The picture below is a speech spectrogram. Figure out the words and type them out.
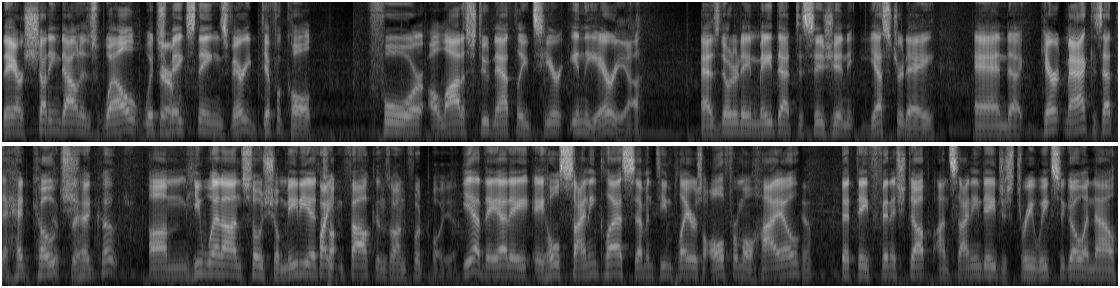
they are shutting down as well, which Terrible. makes things very difficult for a lot of student athletes here in the area. As Notre Dame made that decision yesterday, and uh, Garrett Mack is that the head That's coach. the head coach. Um, he went on social media. Fighting Falcons on football, yeah. yeah, they had a, a whole signing class, 17 players, all from Ohio, Yep. that they finished up on signing day just three weeks ago. And now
